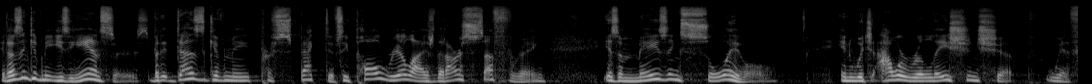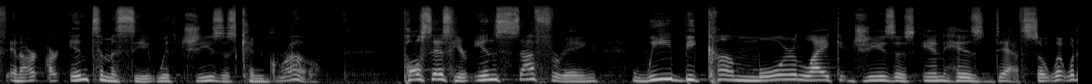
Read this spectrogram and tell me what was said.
It doesn't give me easy answers, but it does give me perspective. See, Paul realized that our suffering is amazing soil in which our relationship with and our, our intimacy with Jesus can grow. Paul says here, in suffering, we become more like Jesus in his death. So, what, what,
